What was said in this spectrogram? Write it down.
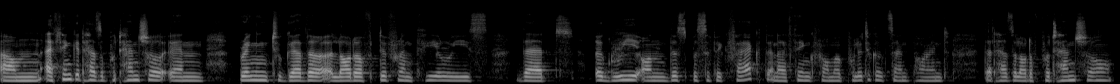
Um, I think it has a potential in bringing together a lot of different theories that agree on this specific fact, and I think from a political standpoint, that has a lot of potential.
